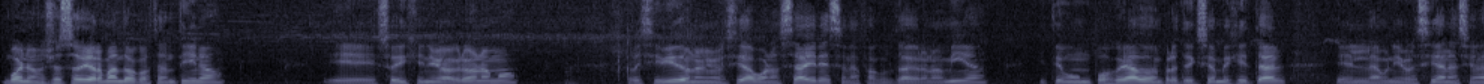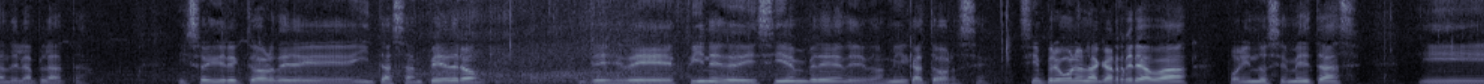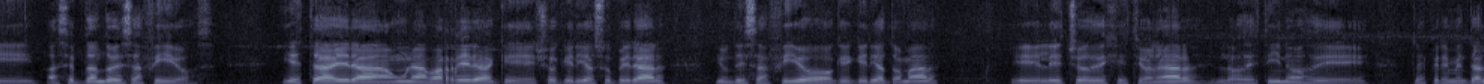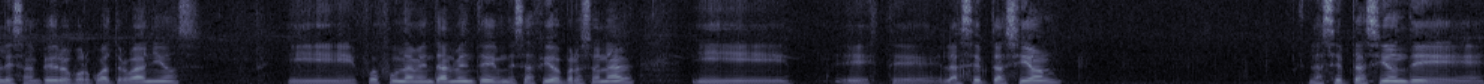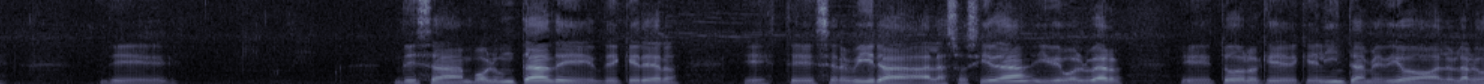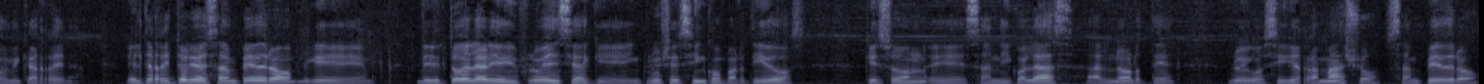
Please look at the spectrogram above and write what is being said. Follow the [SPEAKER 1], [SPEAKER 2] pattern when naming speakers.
[SPEAKER 1] Bueno, yo soy Armando Constantino, eh, soy ingeniero agrónomo, recibido en la Universidad de Buenos Aires en la Facultad de Agronomía y tengo un posgrado en protección vegetal en la Universidad Nacional de La Plata. Y soy director de INTA San Pedro desde fines de diciembre de 2014. Siempre uno en la carrera va poniéndose metas y aceptando desafíos. Y esta era una barrera que yo quería superar y un desafío que quería tomar, el hecho de gestionar los destinos de la experimental de San Pedro por cuatro años. Y fue fundamentalmente un desafío personal y este, la aceptación, la aceptación de, de, esa voluntad de querer este, servir a, la sociedad y devolver eh, todo lo que, el INTA me dio a lo largo de mi carrera. El territorio de San Pedro, de todo el área de influencia, que incluye cinco partidos, que son eh, San Nicolás al norte, luego sigue Ramallo, San Pedro,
